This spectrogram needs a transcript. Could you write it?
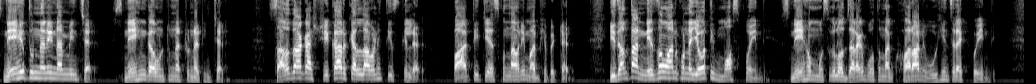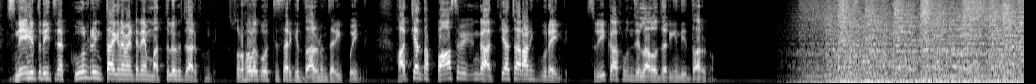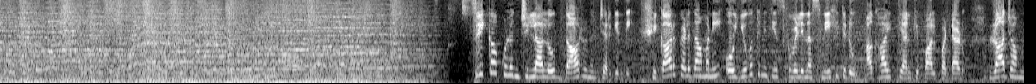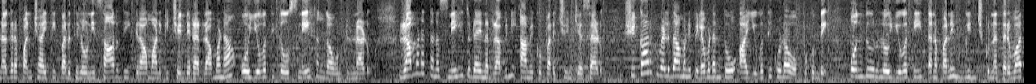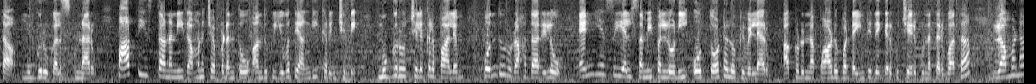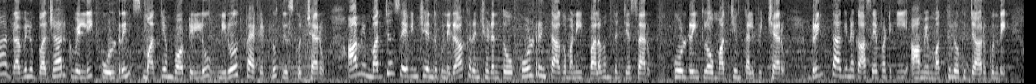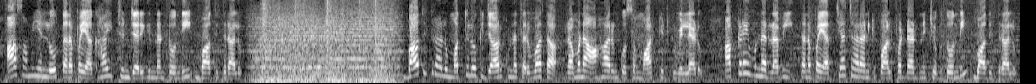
స్నేహితుందని నమ్మించాడు. స్నేహంగా ఉంటున్నట్టు నటించాడు. సరదాగా షికారుకు వెళ్దామని తీసుకెళ్ళాడు పార్టీ చేసుకుందామని మభ్యపెట్టాడు. ఇదంతా నిజం అనుకున్న యువతి మోసపోయింది. స్నేహం ముసుగులో జరగబోతున్న ఘోరాన్ని ఊహించలేకపోయింది. స్నేహితుడు ఇచ్చిన కూల్ డ్రింక్ తాగిన వెంటనే మత్తులోకి జారుకుంది. స్పృహలోకి వచ్చేసరికి దారుణం జరిగిపోయింది. అత్యంత పాశవికంగా అత్యాచారానికి గురైంది. శ్రీకాకుళం జిల్లాలో జరిగింది ఈ దారుణం. శ్రీకాకుళం జిల్లాలో దారుణం జరిగింది. షికారు వెళదామని ఓ యువతిని తీసుకువెళ్ళిన స్నేహితుడు అఘాయిత్యానికి పాల్పడ్డాడు. రాజాం నగర పంచాయతీ పరిధిలోని సారథి గ్రామానికి చెందిన రమణ ఓ యువతితో స్నేహంగా ఉంటున్నాడు. రమణ తన స్నేహితుడైన రవిని ఆమెకు పరిచయం చేశాడు. షికారుకు వెళదామని పిలవడంతో ఆ యువతి కూడా ఒప్పుకుంది. పొందూరులో యువతి తన పని ముగించుకున్న తరువాత ముగ్గురు కలుసుకున్నారు. పార్టీ ఇస్తానని రమణ చెప్పడంతో అందుకు యువతి అంగీకరించింది. ముగ్గురు చిలకలపాలెం పొందూరు రహదారిలో ఎన్ఏసీఎల్ సమీపంలోని ఓ తోటలోకి వెళ్ళారు. అక్కడున్న పాడుబడ్డ ఇంటి దగ్గరకు చేరుకున్న తర్వాత రమణ రవిలు బజారుకు వెళ్ళి కూల్ డ్రింక్స్ మద్యం బాటిళ్ళు నిరోధ్ ప్యాకెట్లు తీసుకొచ్చారు. ఆమె మద్యం సేవించేందుకు నిరాకరించడంతో కూల్ డ్రింక్ తాగమని బలవంతం చేశారు. కూల్ డ్రింక్లో మద్యం కల్పించారు డ్రింక్ తాగిన కాసేపటికి ఆమె మత్తులోకి జారుకుంది. ఆ సమయంలో తనపై అఘాయిత్యం జరిగిందంటోంది బాధితురాలు. బాధితురాలు మత్తులోకి జారుకున్న తరువాత రమణ ఆహారం కోసం మార్కెట్కు వెళ్ళాడు అక్కడే ఉన్న రవి తనపై అత్యాచారానికి పాల్పడ్డాడని చెబుతోంది బాధితురాలు.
